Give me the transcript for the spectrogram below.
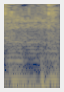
tutti.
